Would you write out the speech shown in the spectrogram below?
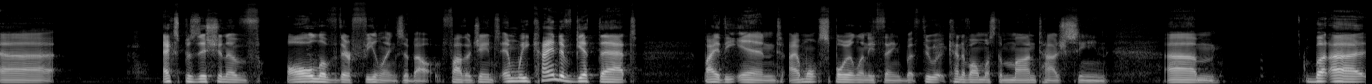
uh, exposition of all of their feelings about Father James, and we kind of get that by the end. I won't spoil anything, but through it kind of almost a montage scene. Um, but uh,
